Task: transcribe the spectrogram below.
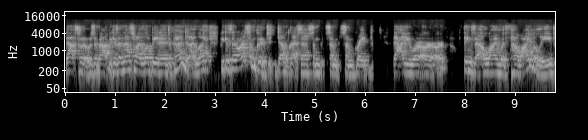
that's what it was about because and that's why I love being independent. I like because there are some good Democrats that have some some some great value or, or, or things that align with how I believe.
